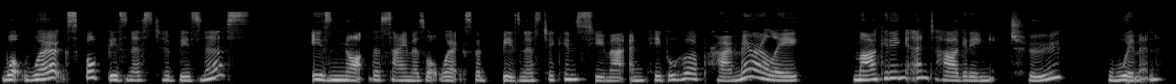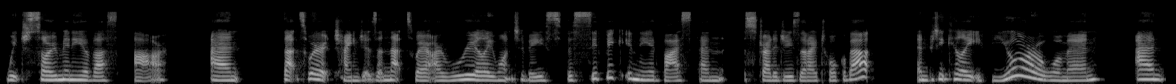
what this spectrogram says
what works for business to business is not the same as what works for business to consumer and people who are primarily marketing and targeting to women, which so many of us are. And that's where it changes. And that's where I really want to be specific in the advice and strategies that I talk about. And particularly if you're a woman, and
